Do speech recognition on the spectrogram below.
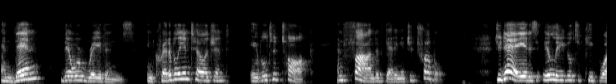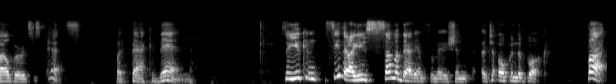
And then there were ravens, incredibly intelligent, able to talk, and fond of getting into trouble. Today, it is illegal to keep wild birds as pets, but back then. So you can see that I used some of that information uh, to open the book, but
